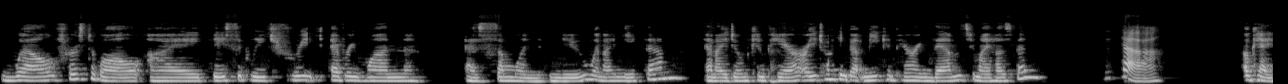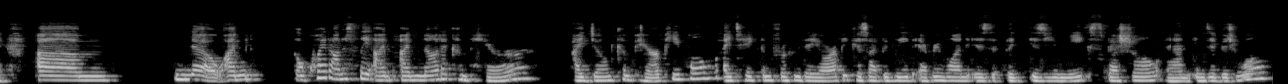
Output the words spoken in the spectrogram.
Well, first of all, I basically treat everyone as someone new when I meet them and I don't compare. Are you talking about me comparing them to my husband? Yeah. Okay. Um, no, I'm, oh, quite honestly, I'm, I'm not a comparer. I don't compare people. I take them for who they are because I believe everyone is, is unique, special, and individual.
